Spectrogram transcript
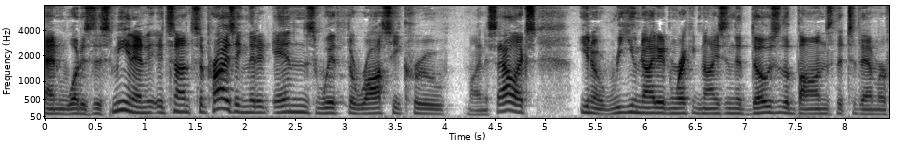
and what does this mean? And it's not surprising that it ends with the Roci crew minus Alex, you know, reunited and recognizing that those are the bonds that to them are,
